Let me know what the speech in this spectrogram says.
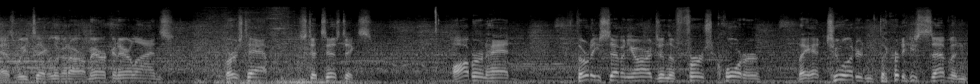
as we take a look at our American Airlines first half statistics. Auburn had 37 yards in the first quarter. They had 237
